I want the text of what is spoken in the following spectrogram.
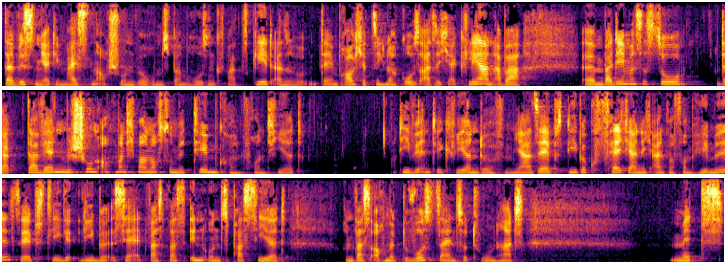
Da wissen ja die meisten auch schon, worum es beim Rosenquarz geht. Also den brauche ich jetzt nicht noch großartig erklären, aber ähm, bei dem ist es so, da, da werden wir schon auch manchmal noch so mit Themen konfrontiert, die wir integrieren dürfen. Ja, Selbstliebe fällt ja nicht einfach vom Himmel. Selbstliebe ist ja etwas, was in uns passiert und was auch mit Bewusstsein zu tun hat. Mit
